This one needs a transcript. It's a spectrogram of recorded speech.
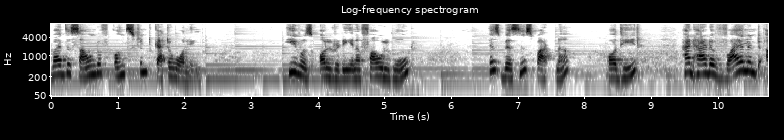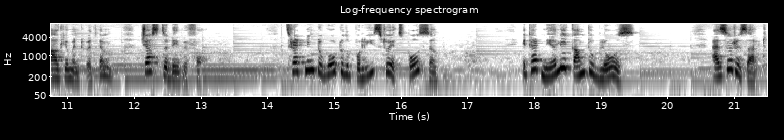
by the sound of constant caterwauling. He was already in a foul mood. His business partner, Adhir, had had a violent argument with him just the day before, threatening to go to the police to expose him. It had nearly come to blows. As a result,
